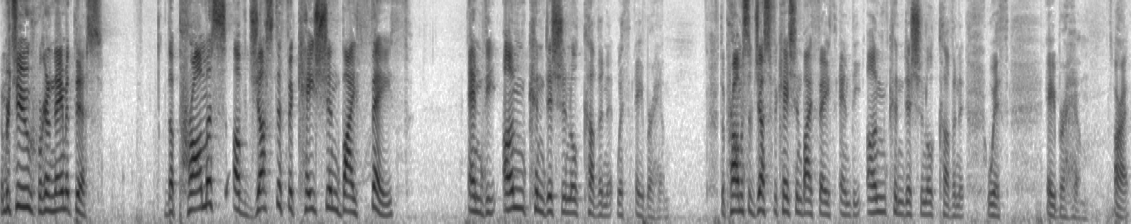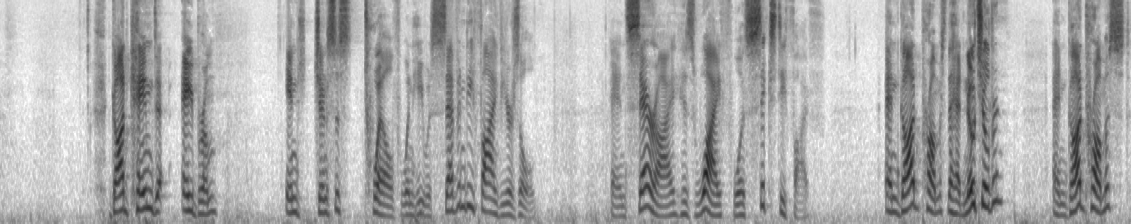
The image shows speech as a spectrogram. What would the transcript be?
Number two, we're going to name it this the promise of justification by faith and the unconditional covenant with Abraham. The promise of justification by faith and the unconditional covenant with Abraham. All right. God came to Abram in Genesis 12 when he was 75 years old, and Sarai, his wife, was 65. And God promised, they had no children, and God promised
